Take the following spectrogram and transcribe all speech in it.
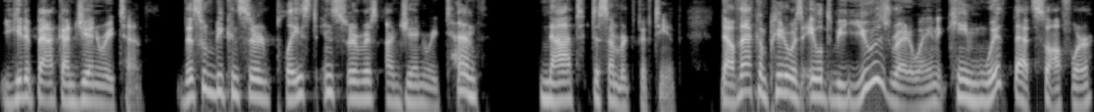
you get it back on January 10th. This would be considered placed in service on January 10th, not December 15th. Now, if that computer was able to be used right away and it came with that software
